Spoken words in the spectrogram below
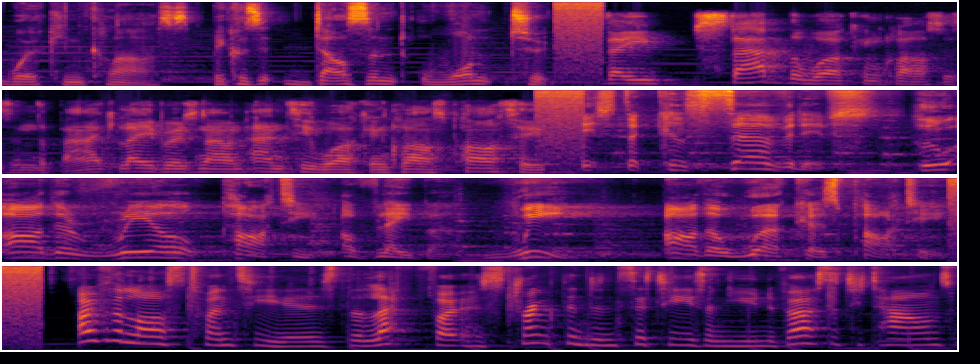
working class because it doesn't want to. They stab the working classes in the back. Labour is now an anti-working class party. It's the Conservatives who are the real party of Labour. We are the Workers' Party. Over the last 20 years, the left vote has strengthened in cities and university towns,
